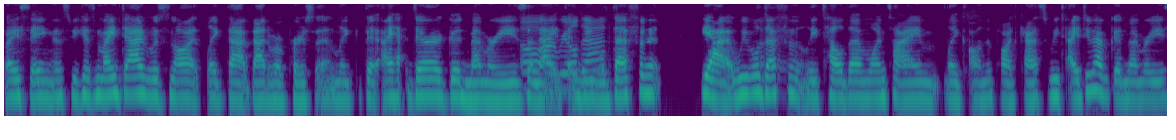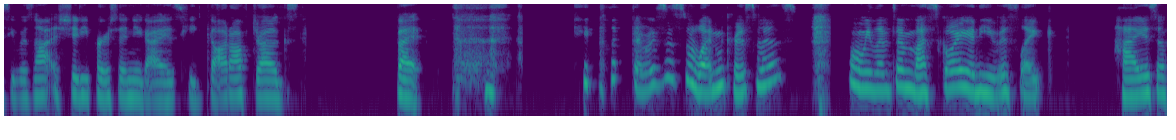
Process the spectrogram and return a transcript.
by saying this because my dad was not like that bad of a person. Like the, I, there are good memories, Oh, and I and we will definitely, yeah, we will Okay. definitely tell them one time, like on the podcast. We, I do have good memories. He was not a shitty person, you guys. He got off drugs, but there was this one Christmas when we lived in Muscoy, and he was like high as a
